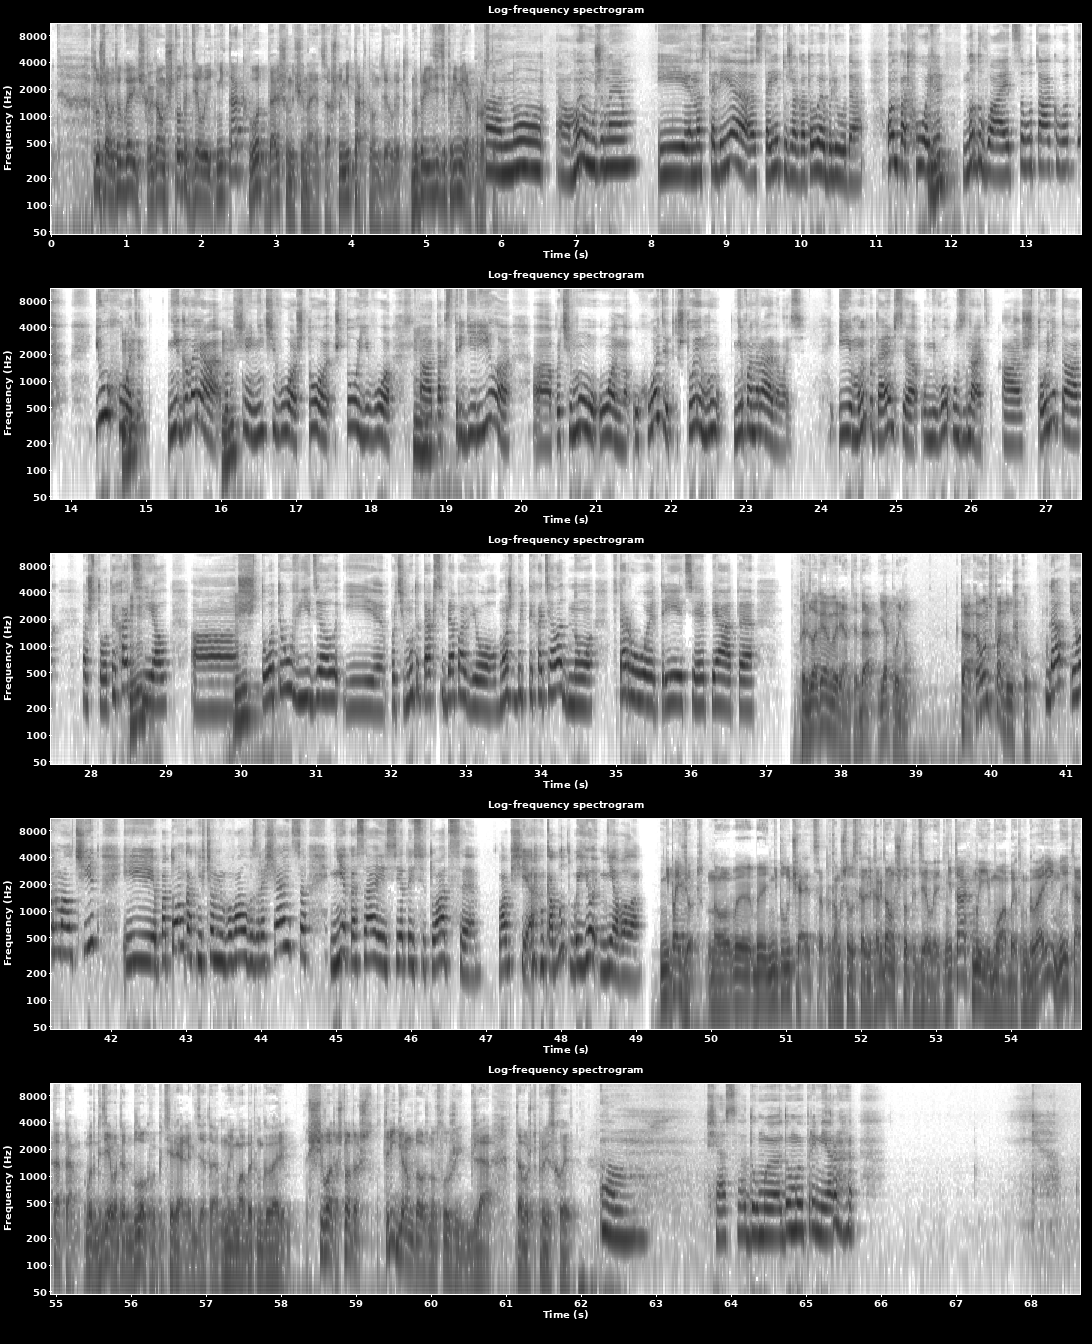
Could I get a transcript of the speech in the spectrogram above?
Слушайте, а вот вы говорите, что когда он что-то делает не так, вот дальше начинается. А что не так-то он делает? Ну, приведите пример просто. А, ну, а, мы ужинаем, и на столе стоит уже готовое блюдо. Он подходит, надувается вот так вот и уходит. не говоря вообще ничего, что, что его а, так стригерило, а, почему он уходит, что ему не понравилось. И мы пытаемся у него узнать, а что не так, что ты хотел, а, что ты увидел и почему ты так себя повел. Может быть, ты хотел одно, второе, третье, пятое. Предлагаем варианты, да, я понял. Так, а он в подушку. Да, и он молчит, и потом, как ни в чем не бывало, возвращается, не касаясь этой ситуации вообще, как будто бы ее не было. Не пойдет, но э, э, не получается, потому что вы сказали, когда он что-то делает не так, мы ему об этом говорим, и та-та-та. Вот где вот этот блок вы потеряли где-то, мы ему об этом говорим. С чего-то, что-то триггером должно служить для того, что происходит. Сейчас думаю, думаю пример.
